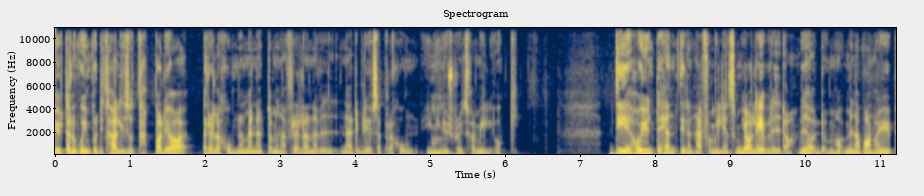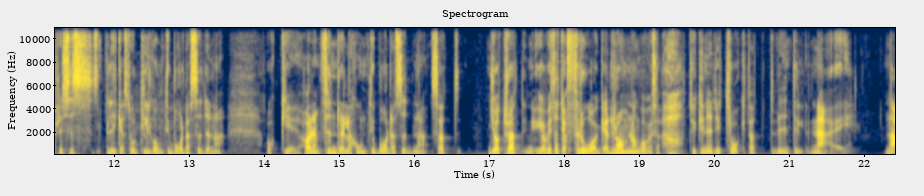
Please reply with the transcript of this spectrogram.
utan att gå in på detaljer så tappade jag relationen med en av mina föräldrar när, vi, när det blev separation i min mm. ursprungsfamilj. Och det har ju inte hänt i den här familjen som jag lever i idag. Har, de, mina barn har ju precis lika stor tillgång till båda sidorna. Och eh, har en fin relation till båda sidorna. Så att jag tror att, jag vet att jag frågade dem någon gång. Så, Tycker ni det är tråkigt att vi inte... Nej. Nej,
